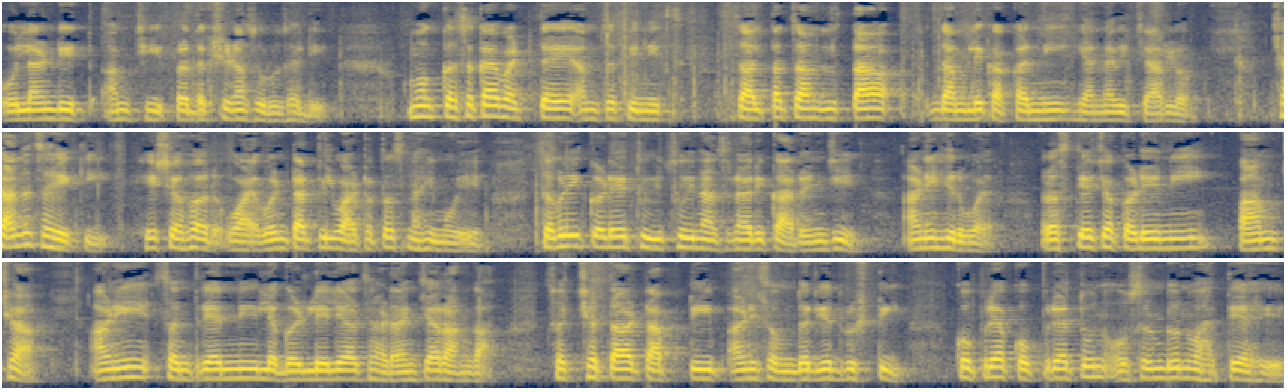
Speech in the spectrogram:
ओलांडीत आमची प्रदक्षिणा सुरू झाली. मग कसं काय वाटतंय आमचं फिनिक्स? चालता चालता दामले काकांनी यांना विचारलं. छानच आहे की हे शहर वाळवंटातील वाटतच नाही मुळे. सगळीकडे थुईथुई नाचणारी कारंजी आणि हिरवळ. रस्त्याच्या कडेनी पामच्या आणि संत्र्यांनी लगडलेल्या झाडांच्या रांगा. स्वच्छता टापटीप आणि सौंदर्यदृष्टी कोपऱ्या कोपऱ्यातून ओसंडून वाहते आहे.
